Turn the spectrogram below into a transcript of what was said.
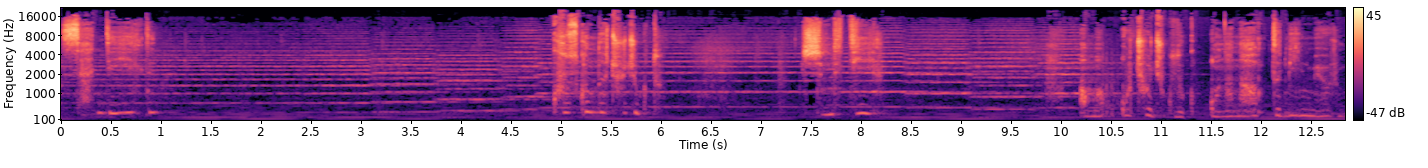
Sen değildin. Kuzgun da çocuktu. Şimdi değil. Ama o çocukluk ona ne yaptı bilmiyorum.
